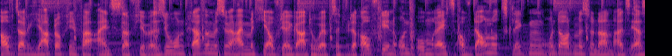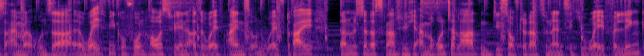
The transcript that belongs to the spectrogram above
Hauptsache, ihr habt auf jeden Fall eins dieser vier Versionen. Dafür müssen wir einmal hier auf die Elgato-Website wieder raufgehen und oben rechts auf Downloads klicken. Und dort müssen wir dann als erstes einmal unser äh, Wave-Mikrofon auswählen, also Wave 1 und Wave 3. Dann müssen wir das natürlich einmal runterladen. Die Software dazu nennt sich Wave Link.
